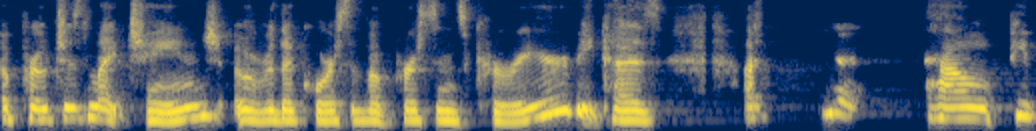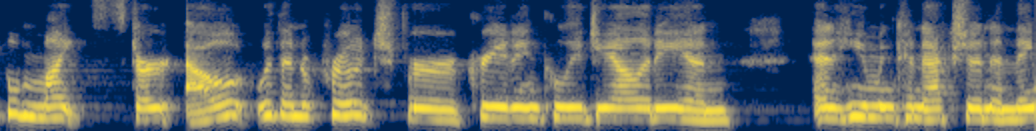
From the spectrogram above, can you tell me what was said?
approaches might change over the course of a person's career because. How people might start out with an approach for creating collegiality and and human connection and they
